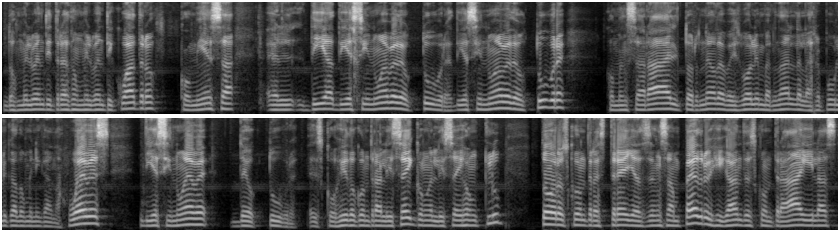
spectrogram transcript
2023-2024. Comienza el día 19 de octubre. 19 de octubre comenzará el torneo de béisbol invernal de la República Dominicana. Jueves 19 de octubre. Escogido contra Licey con el Licey Home Club. Toros contra Estrellas en San Pedro y Gigantes contra Águilas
